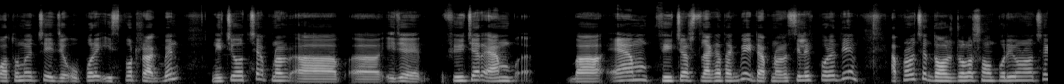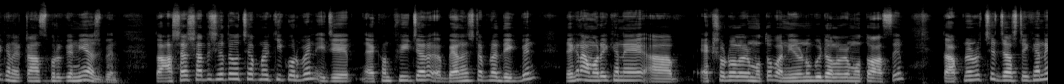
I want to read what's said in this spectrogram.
প্রথমে হচ্ছে এই যে উপরে স্পট রাখবেন, নিচে হচ্ছে আপনার এই যে ফিউচার অ্যাম বা এম ফিচার্স লেখা থাকবে, এটা আপনারা সিলেক্ট করে দিয়ে আপনারা হচ্ছে দশ ডলার সম পরিমাণ হচ্ছে এখানে ট্রান্সফার নিয়ে আসবেন। তো আসার সাথে সাথে হচ্ছে আপনার কি করবেন, এই যে এখন ফিচার ব্যালেন্সটা আপনারা দেখবেন, দেখেন আমার এখানে একশো ডলারের মতো বা নিরানব্বই ডলারের মতো আছে। তো আপনার হচ্ছে জাস্ট এখানে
